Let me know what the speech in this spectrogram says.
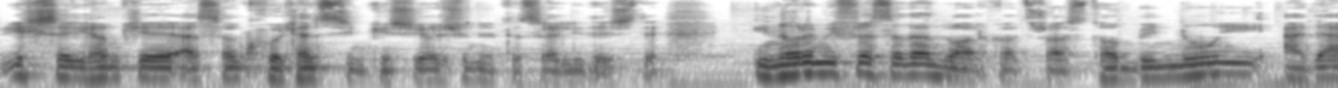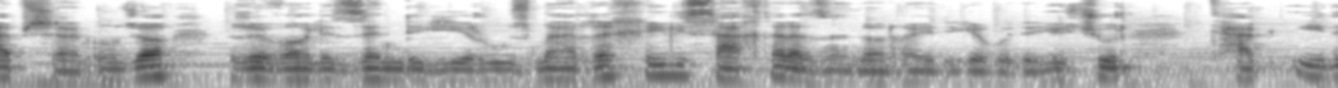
یک سری هم که اصلا کلا سیمکشی هاشون اتصالی داشته. اینا رو میفرستادن به آلکاتراس تا به نوعی ادب شن. اونجا روال زندگی روزمره خیلی سختتر از زندانهای دیگه بوده. یک جور تبعید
